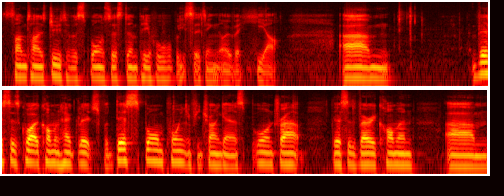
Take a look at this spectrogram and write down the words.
sometimes due to the spawn system, people will be sitting over here. Um, this is quite a common head glitch for this spawn point if you try and get a spawn trap. This is very common. Um,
